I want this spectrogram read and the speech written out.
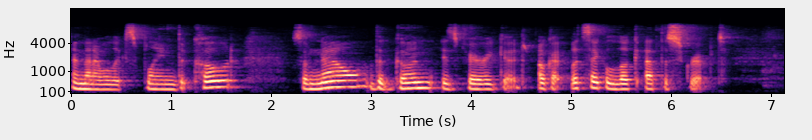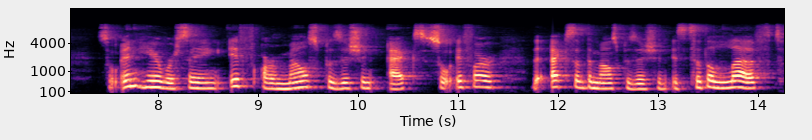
and then I will explain the code. So now the gun is very good. Okay, let's take a look at the script. So in here, we're saying if our mouse position X, so if our the X of the mouse position is to the left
